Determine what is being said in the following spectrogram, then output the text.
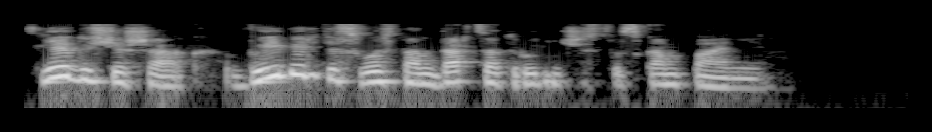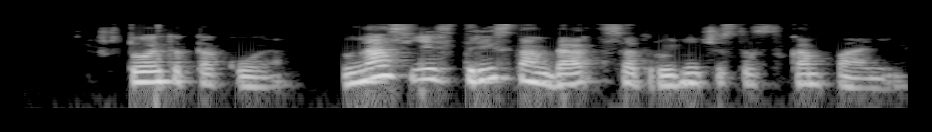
Следующий шаг. Выберите свой стандарт сотрудничества с компанией. Что это такое? У нас есть три стандарта сотрудничества с компанией.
